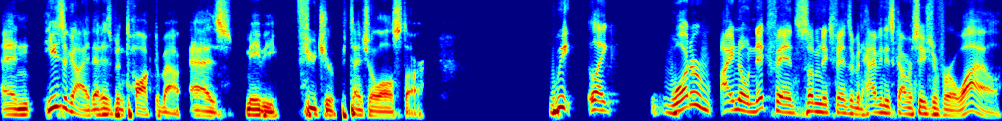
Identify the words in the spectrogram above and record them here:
And he's a guy that has been talked about as maybe future potential all star. We like what are I know Knick fans, some Knicks fans have been having this conversation for a while,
